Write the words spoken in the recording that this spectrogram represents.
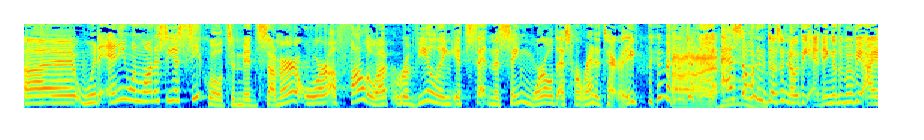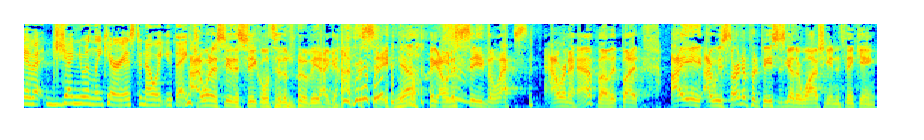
uh, would anyone want to see a sequel to Midsommar or a follow-up revealing it's set in the same world as Hereditary? Uh, as someone who doesn't know the ending of the movie, I am genuinely curious to know what you think. I want to see the sequel to the movie I got to see. Yeah. like I want to see the last hour and a half of it. But I I was starting to put pieces together watching it and thinking,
